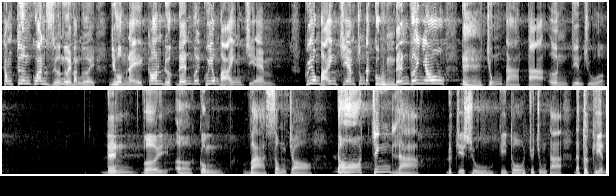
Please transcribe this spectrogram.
trong tương quan giữa người và người, như hôm nay con được đến với quý ông bà anh chị em. Quý ông bà anh chị em chúng ta cùng đến với nhau để chúng ta tạ ơn Thiên Chúa. Đến với ở cùng và sống trò đó chính là Đức Giêsu Kitô cho chúng ta đã thực hiện.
